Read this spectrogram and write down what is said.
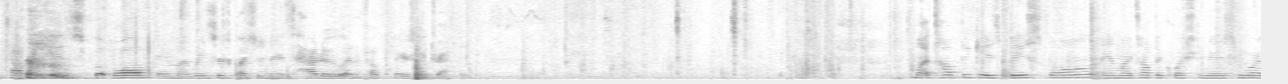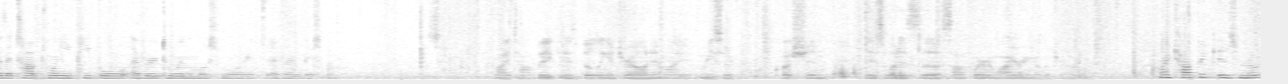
My topic is football, and my research question is how do NFL players get drafted? My topic is baseball, and my topic question is, who are the top 20 people ever to win the most awards ever in baseball? My topic is building a drone, and my research question is what is the software and wiring of a drone? My topic is remote,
